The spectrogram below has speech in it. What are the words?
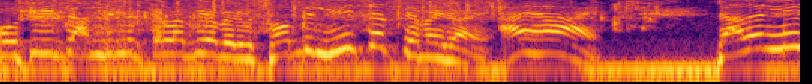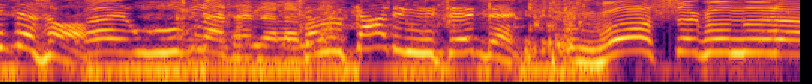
কচুরি টান দিলে তেলাপিয়া বেরবে। সব দিন নিচে তেমাই হয় হায় হায়। জালের নিচে সব। নিচে দেখ। বন্ধুরা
